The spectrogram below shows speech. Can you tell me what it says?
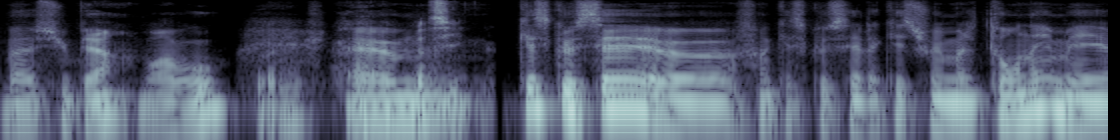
Bah, super, bravo. merci. Qu'est-ce que c'est Enfin, qu'est-ce que c'est? La question est mal tournée, mais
